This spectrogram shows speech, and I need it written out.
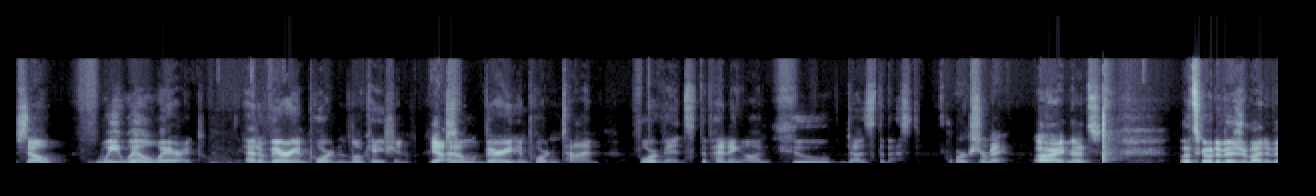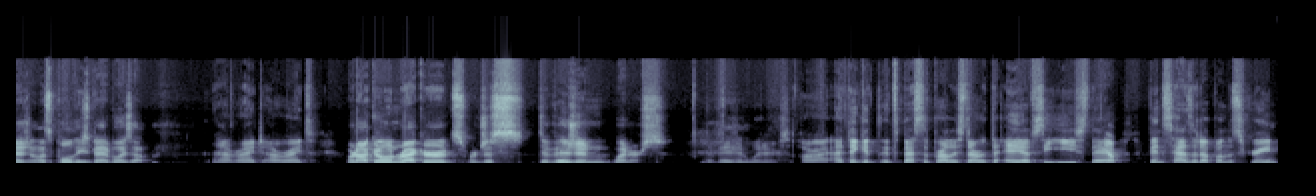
so we will wear it at a very important location Yes. at a very important time for Vince, depending on who does the best. Works for me. All right, Vince. Let's go division by division. Let's pull these bad boys up. All right, all right. We're not going records. We're just division winners. Division winners. All right. I think it, it's best to probably start with the AFC East there. Yep. Vince has it up on the screen.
